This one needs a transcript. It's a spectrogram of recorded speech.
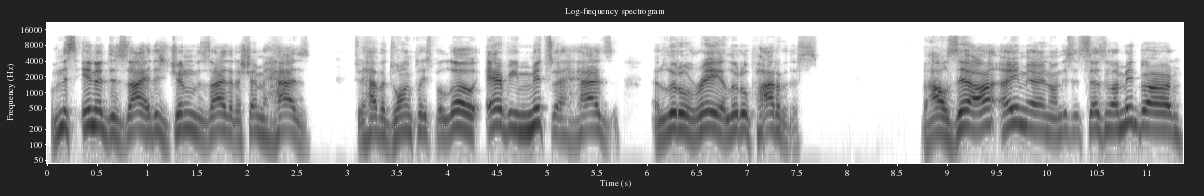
From this inner desire, this general desire that Hashem has to have a dwelling place below, every mitzvah has a little ray, a little part of this. Amen. On this it says in the midbar,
